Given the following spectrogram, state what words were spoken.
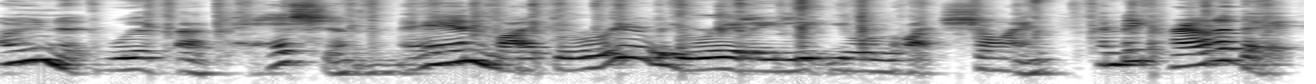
own it with a passion, man. Like, really, really let your light shine and be proud of that.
